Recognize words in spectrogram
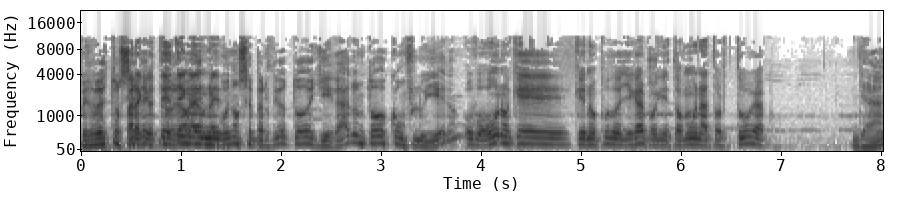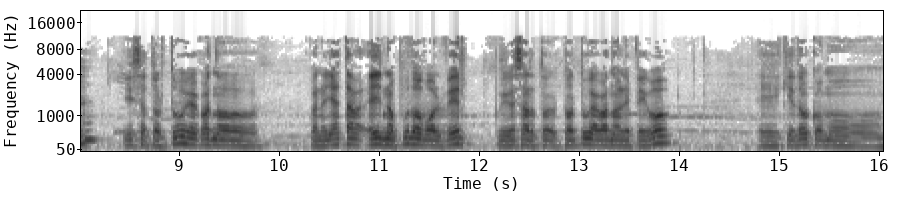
Pero estos Para que ustedes tengan ninguno se perdió, todos llegaron, todos confluyeron. Hubo uno que, que no pudo llegar porque tomó una tortuga. ¿Ya? Y esa tortuga cuando, cuando ya estaba, él no pudo volver porque esa tortuga cuando le pegó eh, quedó como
